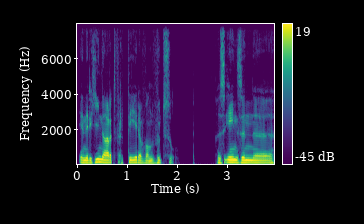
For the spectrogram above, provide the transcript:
energie naar het verteren van voedsel. Dus eens een uh,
